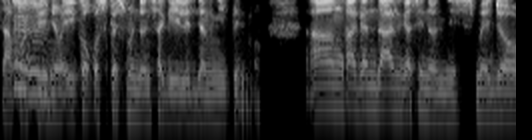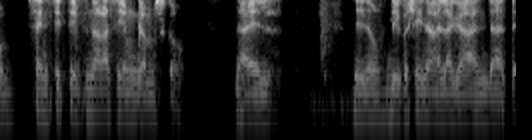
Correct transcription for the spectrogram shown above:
Tapos Mm-mm. yun yung ikukuskus mo doon sa gilid ng ngipin mo. Ang kagandahan kasi noon is medyo sensitive na kasi yung gums ko. Dahil di, di ko siya inaalagaan dati.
